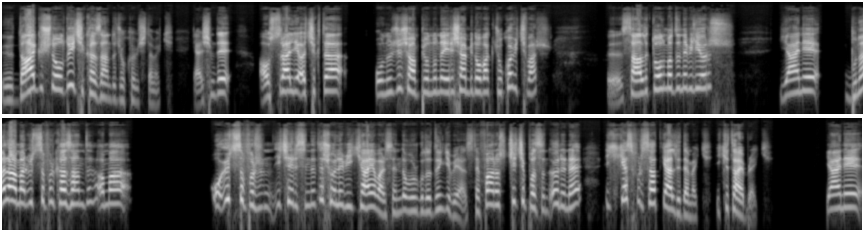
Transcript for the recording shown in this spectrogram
daha güçlü olduğu için kazandı Djokovic demek. Yani şimdi Avustralya açıkta 10. şampiyonluğuna erişen bir Novak Djokovic var. E, sağlıklı olmadığını biliyoruz. Yani buna rağmen 3-0 kazandı ama o 3-0'ın içerisinde de şöyle bir hikaye var senin de vurguladığın gibi ya. Stefanos Tsitsipas'ın önüne iki kez fırsat geldi demek. İki tiebreak. Yani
